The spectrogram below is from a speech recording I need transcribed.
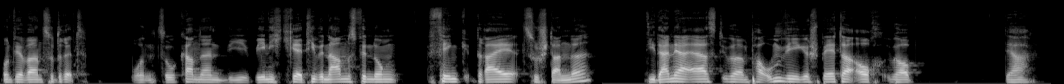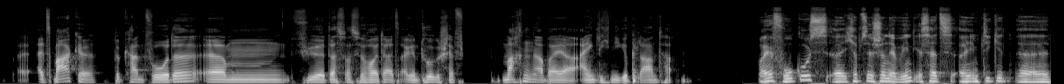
Und wir waren zu dritt. Und so kam dann die wenig kreative Namensfindung Fink 3 zustande die dann ja erst über ein paar Umwege später auch überhaupt ja als Marke bekannt wurde ähm, für das, was wir heute als Agenturgeschäft machen, aber ja eigentlich nie geplant haben. Euer Fokus, äh, ich habe es ja schon erwähnt, ihr seid äh, im Digi äh,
